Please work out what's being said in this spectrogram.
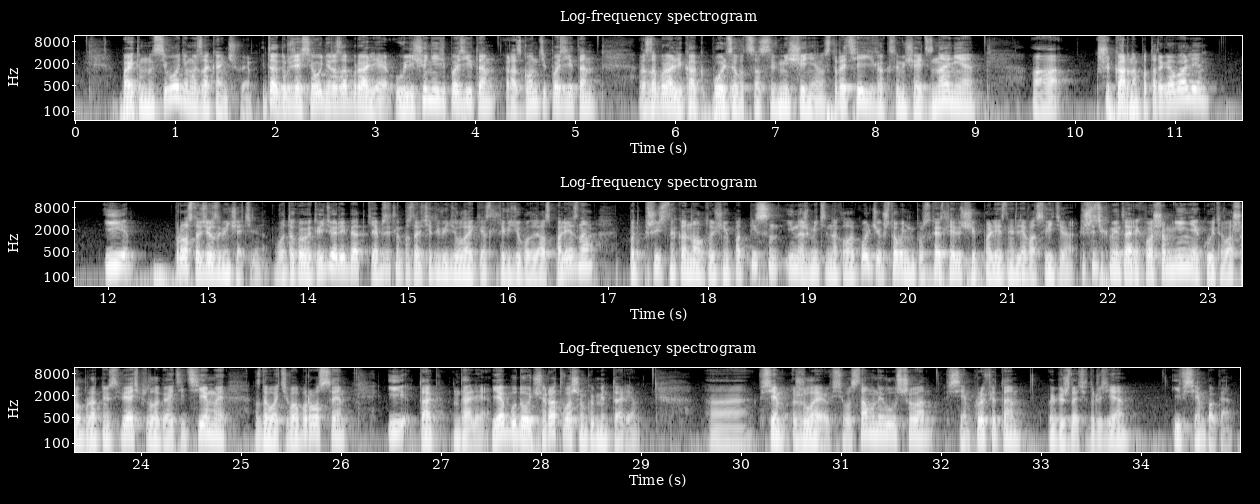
Поэтому на сегодня мы заканчиваем. Итак, друзья, сегодня разобрали увеличение депозита, разгон депозита, разобрали, как пользоваться совмещением стратегии, как совмещать знания, а, шикарно поторговали и просто все замечательно. Вот такое вот видео, ребятки. Обязательно поставьте это видео лайк, если это видео было для вас полезным. Подпишитесь на канал, кто еще не подписан. И нажмите на колокольчик, чтобы не пропускать следующие полезные для вас видео. Пишите в комментариях ваше мнение, какую-то вашу обратную связь, предлагайте темы, задавайте вопросы и так далее. Я буду очень рад вашим комментариям. А, всем желаю всего самого наилучшего, всем профита, побеждайте, друзья, и всем пока.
